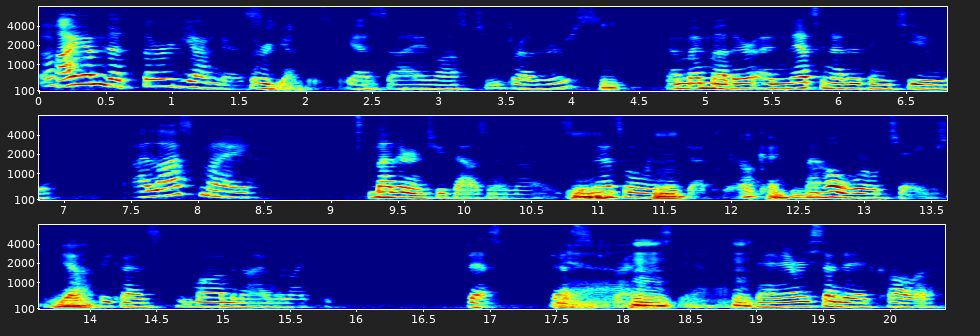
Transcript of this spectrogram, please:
of- I am the third youngest. third youngest. Yes, I lost two brothers Hmm. and my mother, and that's another thing too. I lost my mother in 2009, so Hmm. that's when we Hmm. moved up here. Okay. Mhm. My whole world changed. Yeah. because mom and I were like best best Yeah. friends, Yeah. and every Sunday I'd call her,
